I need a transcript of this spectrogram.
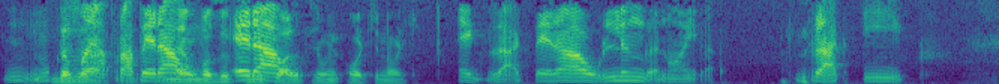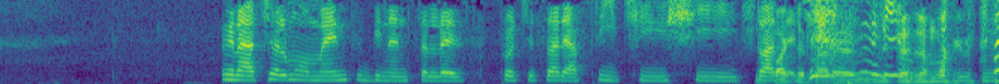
nu că mai aproape, erau, ne-am văzut unii cu erau, alții, ochi în ochi. exact, erau lângă noi, practic. În acel moment, bineînțeles, procesarea fricii și, Și toate pachetare în ce... viteză maximă.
